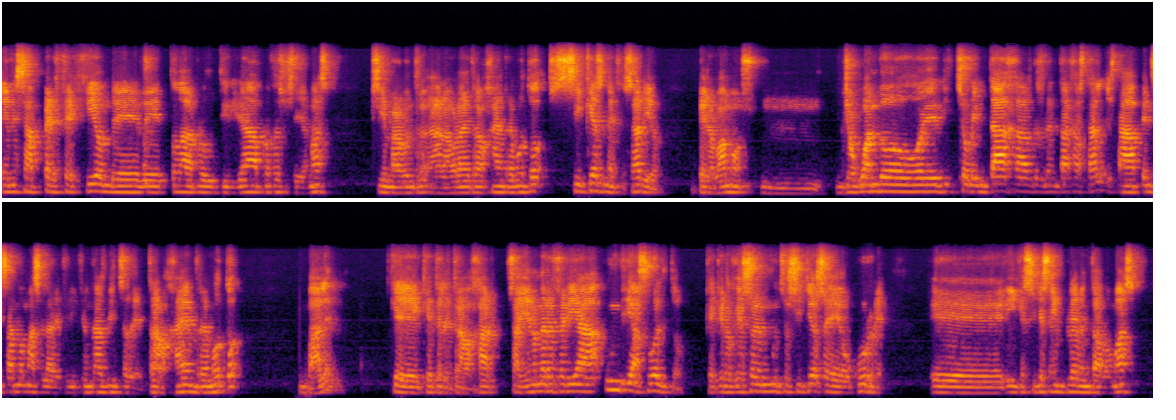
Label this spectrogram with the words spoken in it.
esa perfección de, toda la productividad, procesos y demás. Sin embargo, a la hora de trabajar en remoto sí que es necesario. Pero vamos, mm, yo cuando he dicho ventajas, desventajas, tal, estaba pensando más en la definición que has dicho de trabajar en remoto, ¿vale? que, teletrabajar. O sea, yo no me refería a un día suelto, que creo que eso en muchos sitios se ocurre eh, y que sí que se ha implementado más,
